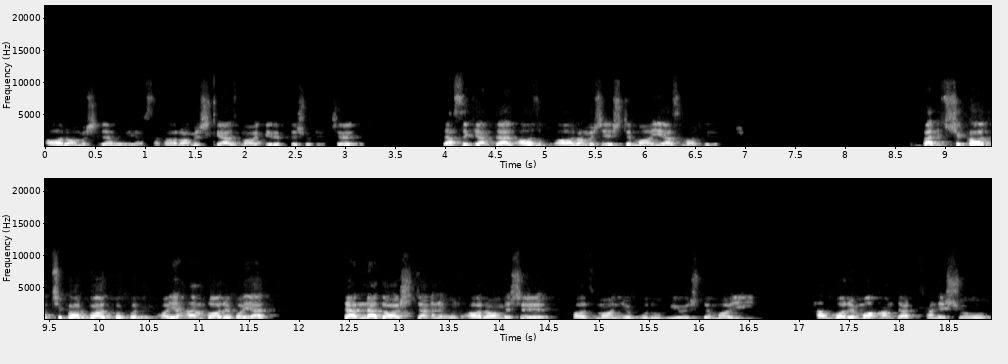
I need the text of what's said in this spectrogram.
آرامش درونی هستن. آرامش که از ما گرفته شده چه دست کم در آرامش اجتماعی از ما گرفته شده. ولی چه کار, چه کار باید بکنیم؟ آیا همواره باید در نداشتن اون آرامش سازمانی و گروهی و اجتماعی همواره ما هم در تنش و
